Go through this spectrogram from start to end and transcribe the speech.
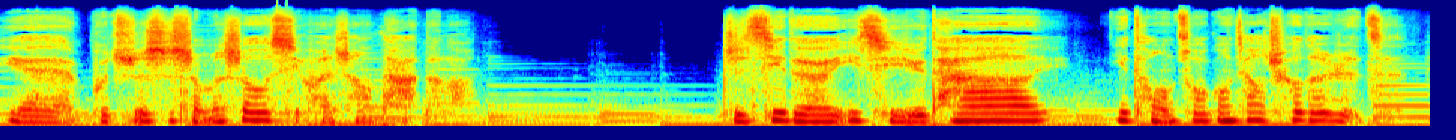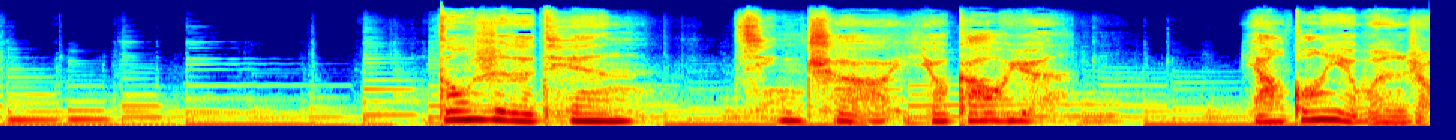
也不知是什么时候喜欢上他的了，只记得一起与他一同坐公交车的日子。冬日的天清澈又高远，阳光也温柔。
